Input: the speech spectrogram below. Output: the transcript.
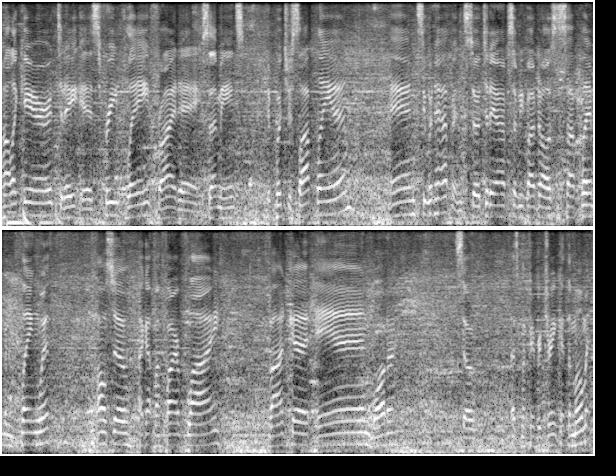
Slotaholic here. Today is Free Play Friday. So that means you put your slot play in and see what happens. So today I have $75 in slot play I'm going to be playing with. Also, I got my Firefly, vodka, and water. So that's my favorite drink at the moment.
